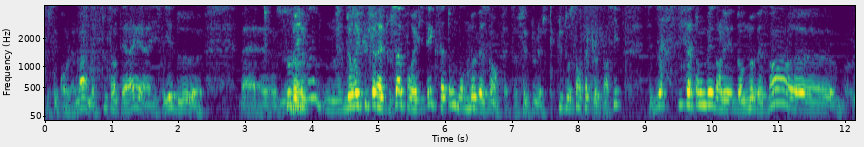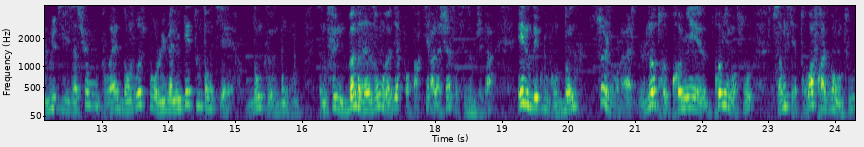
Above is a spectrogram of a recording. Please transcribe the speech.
tous ces problèmes-là, on a tout intérêt à essayer de, euh, bah, Sauver de, le monde. de récupérer tout ça pour éviter que ça tombe dans de mauvaises mains en fait. C'est plutôt ça en fait le principe, c'est de dire si ça tombait dans, les, dans de mauvaises mains, euh, l'utilisation pourrait être dangereuse pour l'humanité tout entière. Donc, euh, donc ça nous fait une bonne raison on va dire pour partir à la chasse à ces objets-là. Et nous découvrons donc ce jour-là notre premier, euh, premier morceau. Il semble qu'il y a trois fragments en tout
